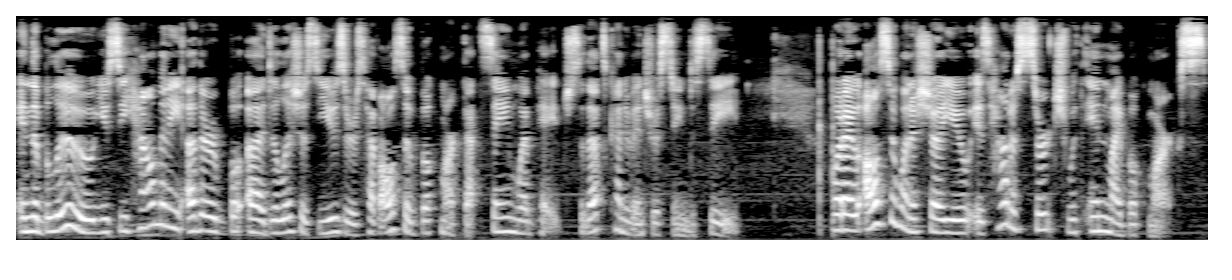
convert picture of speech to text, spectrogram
In the blue, you see how many other uh, Delicious users have also bookmarked that same web page. So that's kind of interesting to see. What I also want to show you is how to search within my bookmarks.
